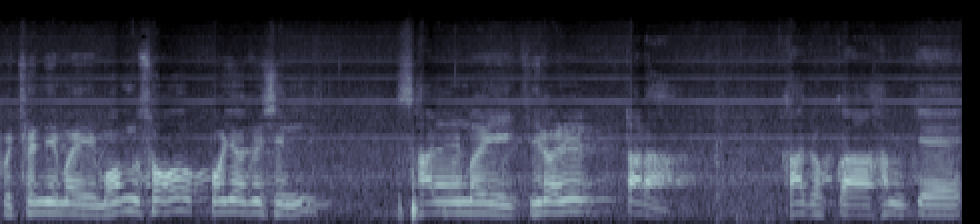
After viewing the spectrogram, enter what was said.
부처님의 몸소 보여주신 삶의 길을 따라 가족과 함께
